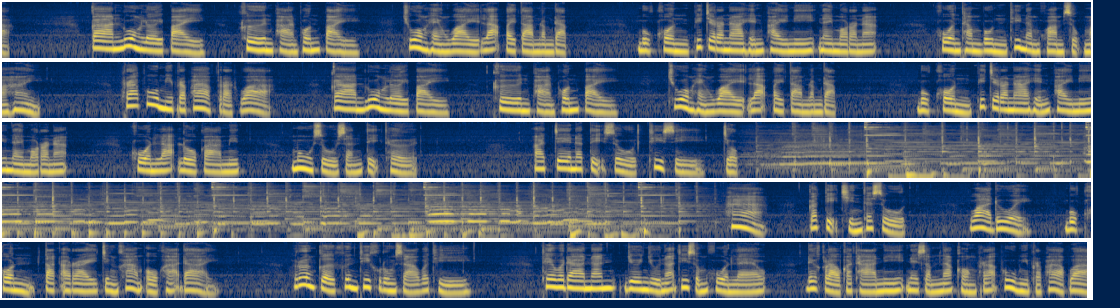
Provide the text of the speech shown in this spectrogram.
การล่วงเลยไป คืนผ่านพ้นไป ช่วงแห่งวัยละไปตามลำดับ บุคคลพิจารณาเห็นภัยนี้ในมรณะ ควรทำบุญที่นำความสุขมาให้ พระผู้มีพระภาคตรัสว่า การล่วงเลยไป คืนผ่านพ้นไป ช่วงแห่งวัยละไปตามลำดับ บุคคลพิจารณาเห็นภัยนี้ในมรณะ ควรละโลกามิตรมุ่งสู่สันติเถิดอาเจนติสูตรที่สี่จบ ติชินทสูตร ว่าด้วย บุคคลตัดอะไรจึงข้ามโอคะได้ เรื่องเกิดขึ้นที่กรุงสาวัตถี เทวดานั้นยืนอยู่ณที่สมควรแล้ว ได้กล่าวคาถานี้ในสำนักของพระผู้มีพระภาคว่า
